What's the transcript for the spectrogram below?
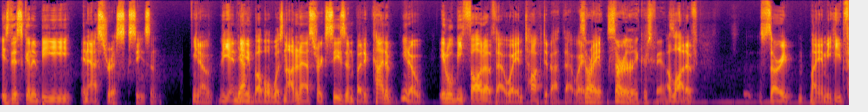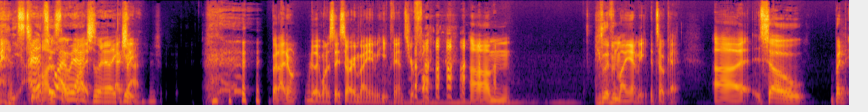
is this going to be an asterisk season? you know, the NBA Yeah. bubble was not an asterisk season, but it kind of, you know, it'll be thought of that way and talked about that way, Sorry- right? sorry, For Lakers fans. A lot of sorry, Miami Heat fans. too, That's who I would actually like. actually, yeah. but I don't really want to say sorry, Miami Heat fans. You're fine. um, you live in Miami. It's okay. Uh, so, but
